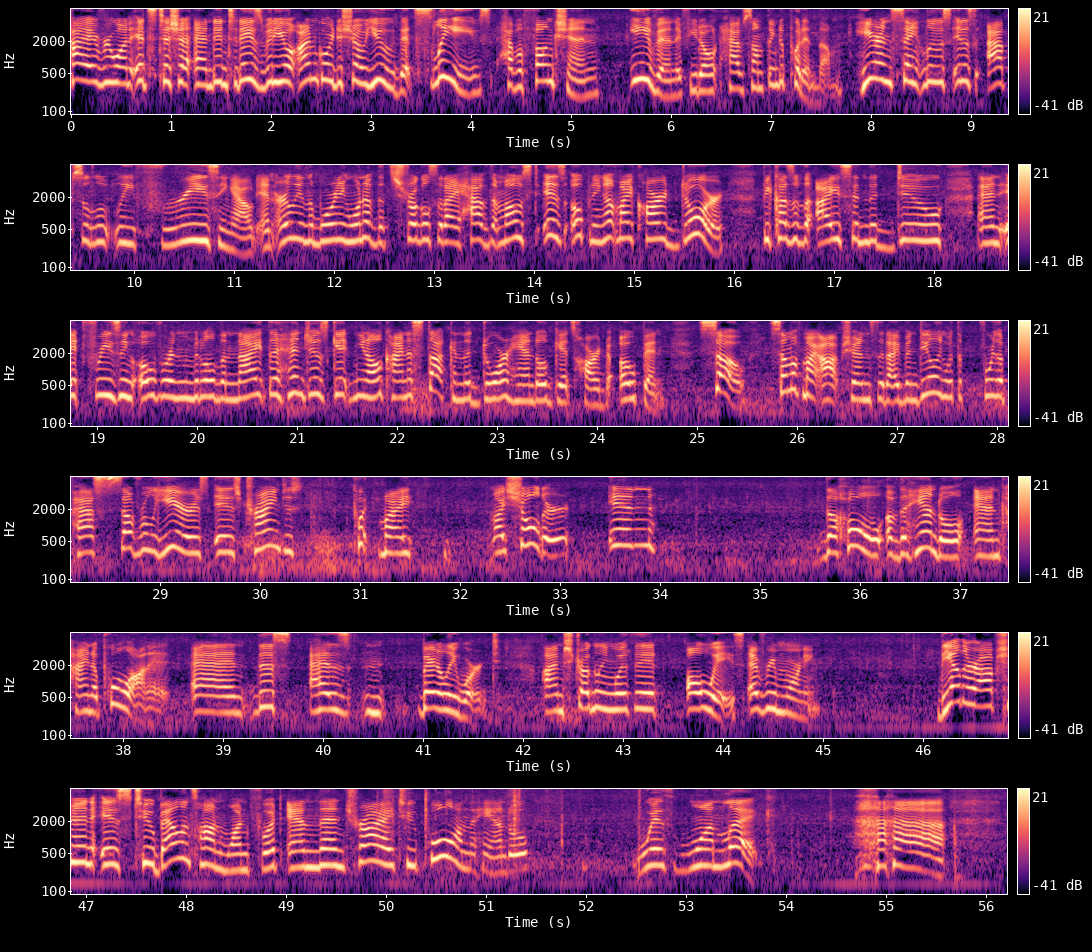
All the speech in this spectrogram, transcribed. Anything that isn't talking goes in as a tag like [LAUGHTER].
Hi everyone, it's Tisha and in today's video I'm going to show you that sleeves have a function even if you don't have something to put in them. Here in St. Louis, it is absolutely freezing out, and early in the morning, one of the struggles that I have the most is opening up my car door. Because of the ice and the dew and it freezing over in the middle of the night, the hinges get, you know, kind of stuck and the door handle gets hard to open. So, some of my options that I've been dealing with for the past several years is trying to put my my shoulder in the hole of the handle and kind of pull on it. And this has barely worked. I'm struggling with it always, every morning. The other option is to balance on one foot and then try to pull on the handle with one leg. [LAUGHS]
